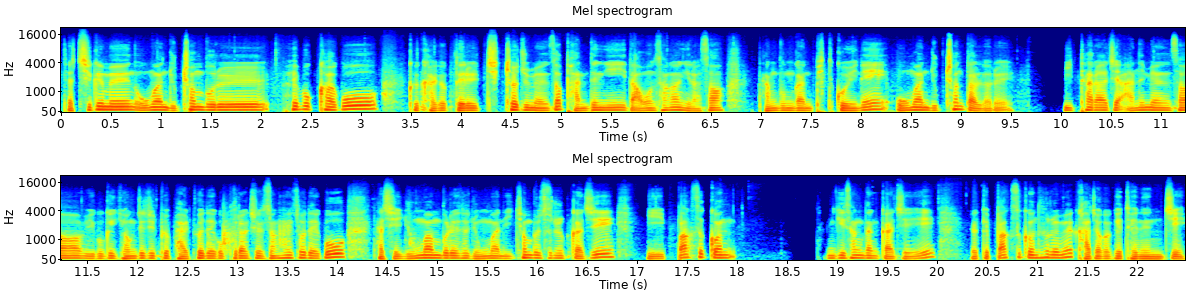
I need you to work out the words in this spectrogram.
자, 지금은 5만 6천 불을 회복하고 그 가격대를 지켜주면서 반등이 나온 상황이라서 당분간 비트코인의 5만 6천 달러를 이탈하지 않으면서 미국의 경제 지표 발표되고 불확실성 해소되고 다시 6만 불에서 6만 2천 불 수준까지 이 박스권 단기 상단까지 이렇게 박스권 흐름을 가져가게 되는지에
